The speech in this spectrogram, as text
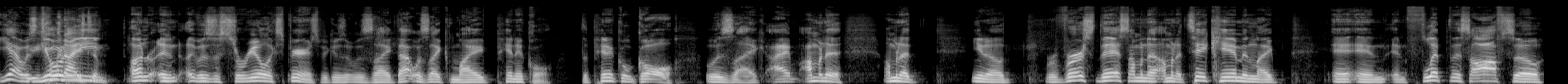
Yeah, it was You totally him. it was a surreal experience because it was like that was like my pinnacle. The pinnacle goal was like I I'm gonna I'm gonna you know reverse this. I'm gonna I'm gonna take him and like and and, and flip this off so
